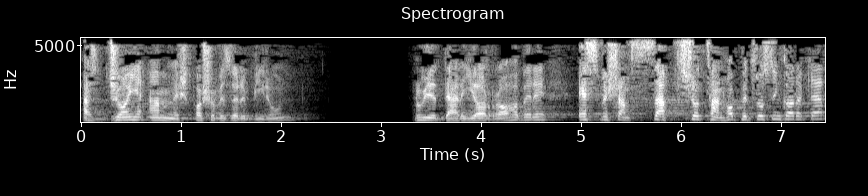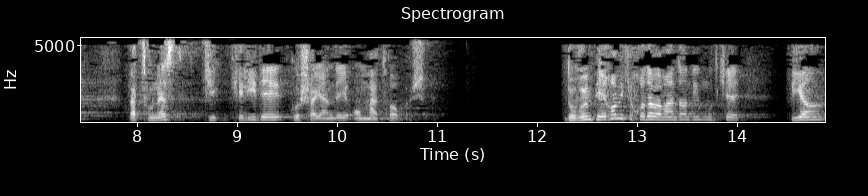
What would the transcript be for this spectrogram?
از جای امنش پاشو بذاره بیرون روی دریا راه بره. اسمش هم ثبت شد. تنها پتروس این کارو کرد. و تونست کلید گشاینده امت ها باشه. دومین پیغامی که خدا به من داد این بود که بیا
